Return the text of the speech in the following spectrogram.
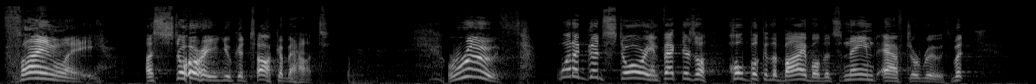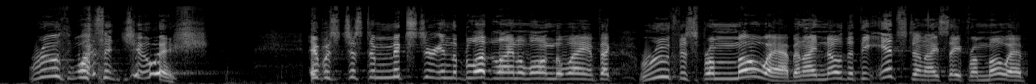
Finally, a story you could talk about. Ruth. What a good story. In fact, there's a whole book of the Bible that's named after Ruth. But Ruth wasn't Jewish. It was just a mixture in the bloodline along the way. In fact, Ruth is from Moab, and I know that the instant I say from Moab,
